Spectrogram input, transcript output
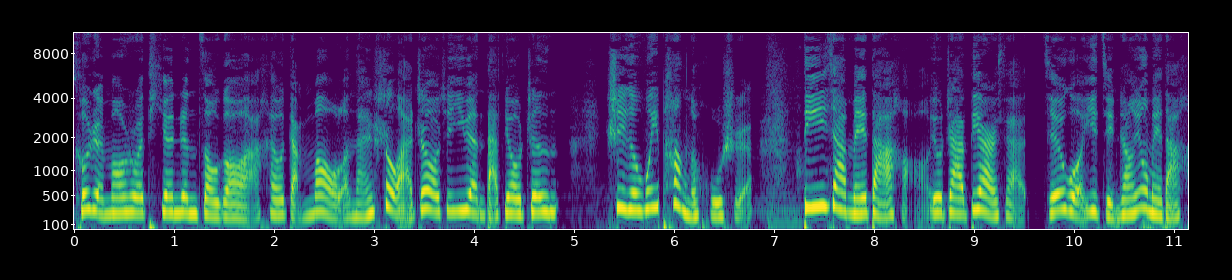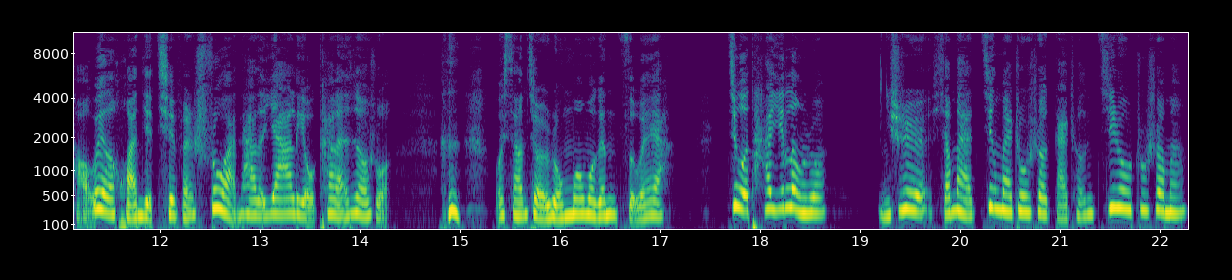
口水猫说：“天真糟糕啊，害我感冒了，难受啊，正要去医院打吊针。是一个微胖的护士，第一下没打好，又扎第二下，结果一紧张又没打好。为了缓解气氛，舒缓他的压力，我开玩笑说：‘哼，我想起了容嬷嬷跟紫薇啊。’结果他一愣说：‘你是想把静脉注射改成肌肉注射吗？’”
